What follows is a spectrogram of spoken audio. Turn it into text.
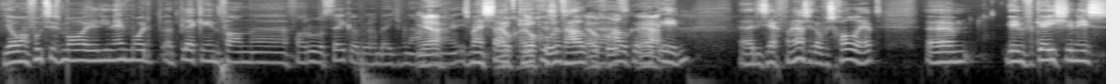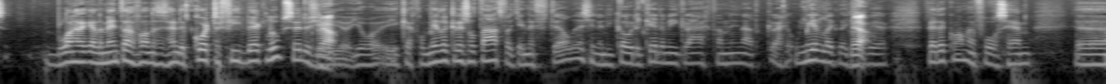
Johan Voets is mooi, die neemt mooi de plek in van, uh, van Roland Stekelenburg een beetje vanavond. Ja. Is mijn sidekick, heel, heel dus dat hou, ik, hou ik er ja. ook in. die zegt van, als je het over school hebt, um, gamification is belangrijk element daarvan. Zijn de korte feedback loops. Hè. Dus je, Ja. je, je, je krijgt onmiddellijk resultaat, wat je net vertelde. Als je dan die Code Academy krijgt, dan inderdaad krijg je onmiddellijk dat je Ja. weer verder kwam. En volgens hem... Uh,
